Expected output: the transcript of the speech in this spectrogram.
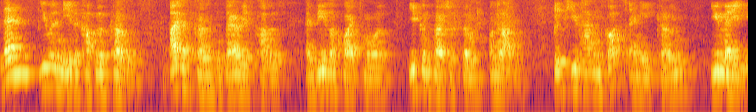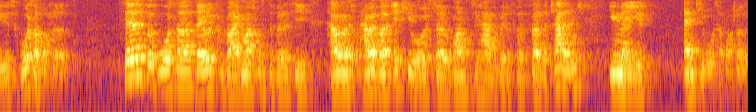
Then you will need a couple of cones. I have cones in various colours and these are quite small. You can purchase them online. If you haven't got any cones, you may use water bottles. Filled with water, they will provide much more stability. However, if you also want to have a bit of a further challenge, you may use empty water bottles.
